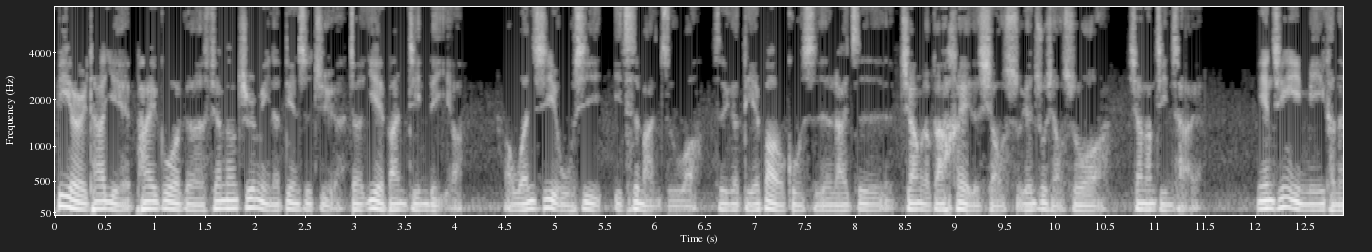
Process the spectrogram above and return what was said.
比尔他也拍过个相当知名的电视剧啊，叫《夜班经理》啊。啊，文戏武戏一次满足啊！这个谍报故事来自 John Le Carré 的小说，原著小说啊，相当精彩。年轻影迷可能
